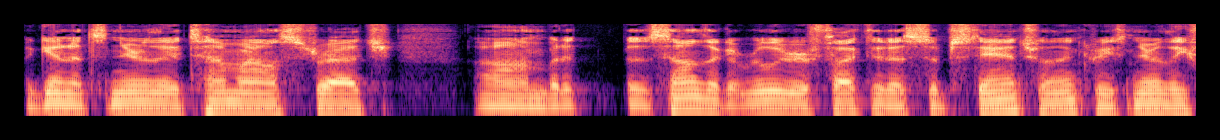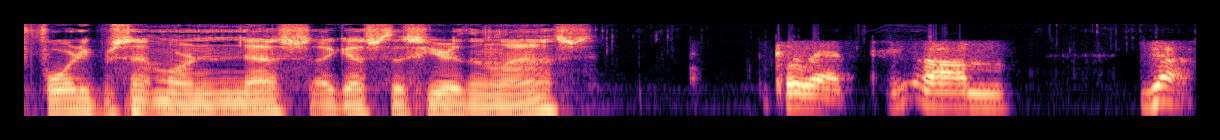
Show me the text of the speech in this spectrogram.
again, it's nearly a ten mile stretch, um, but it, but it sounds like it really reflected a substantial increase, nearly forty percent more nests, I guess, this year than last. Correct. Um, yes.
